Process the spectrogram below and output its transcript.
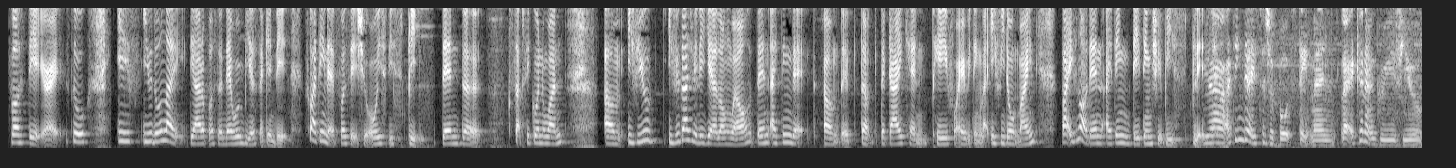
first date, right? So if you don't like the other person, there won't be a second date. So I think that first date should always be split. Then the subsequent one, um, if you if you guys really get along well, then I think that um the, the the guy can pay for everything, like if you don't mind. But if not, then I think dating should be split. Yeah, I think that is such a bold statement. Like I of agree with you.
